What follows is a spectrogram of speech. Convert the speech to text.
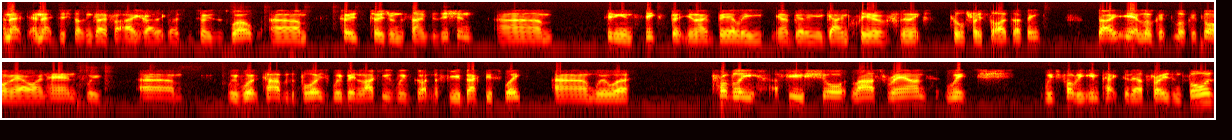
And that and that just doesn't go for A grade; that goes for twos as well. Um, two, twos are in the same position, um, sitting in sixth, but you know, barely you know, barely a game clear of the next two or three sides, I think. So yeah, look, it, look, it's all in our own hands. We um, we've worked hard with the boys. We've been lucky. We've gotten a few back this week. Um, we were probably a few short last round, which which probably impacted our threes and fours.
